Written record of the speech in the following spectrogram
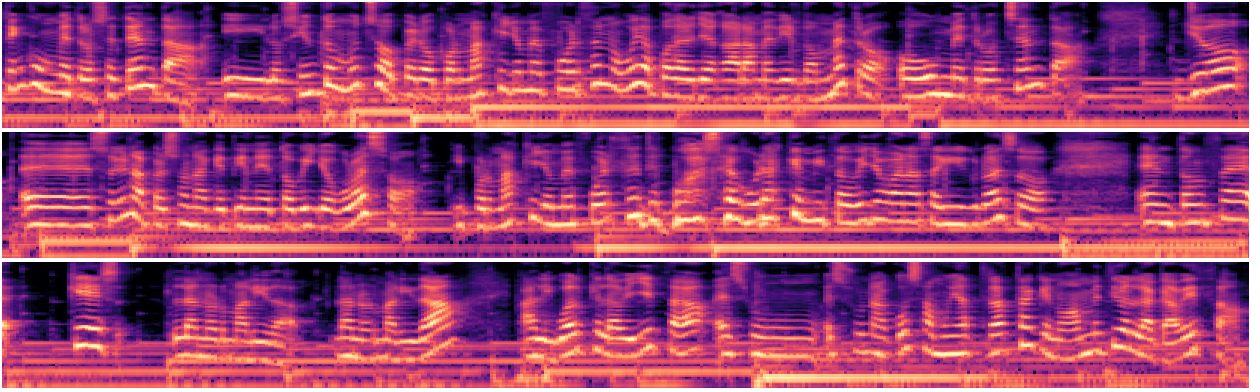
tengo un metro setenta y lo siento mucho, pero por más que yo me esfuerce no voy a poder llegar a medir dos metros o un metro ochenta. Yo eh, soy una persona que tiene tobillo grueso y por más que yo me esfuerce te puedo asegurar que mis tobillos van a seguir gruesos. Entonces ¿Qué es la normalidad? La normalidad, al igual que la belleza, es, un, es una cosa muy abstracta que nos han metido en la cabeza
